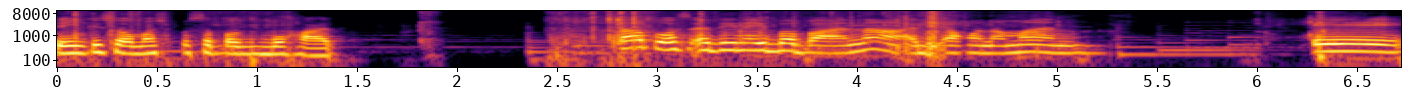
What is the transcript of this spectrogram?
Thank you so much po sa pagbuhat. Tapos, edi na ibaba na. Edi ako naman. Eh,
